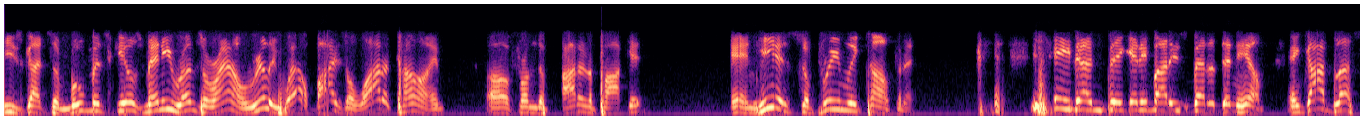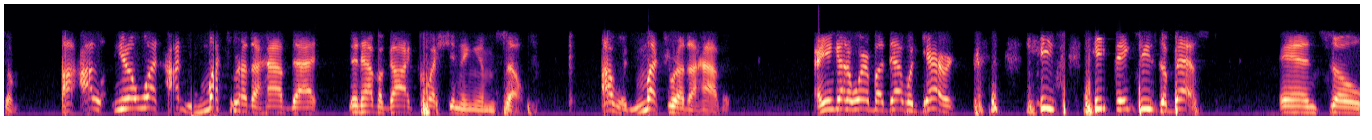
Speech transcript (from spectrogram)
He's got some movement skills. Man, he runs around really well. Buys a lot of time uh, from the out of the pocket, and he is supremely confident. he doesn't think anybody's better than him, and God bless him. I, I, you know what? I'd much rather have that than have a guy questioning himself. I would much rather have it. I ain't got to worry about that with Garrett. he's he thinks he's the best, and so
